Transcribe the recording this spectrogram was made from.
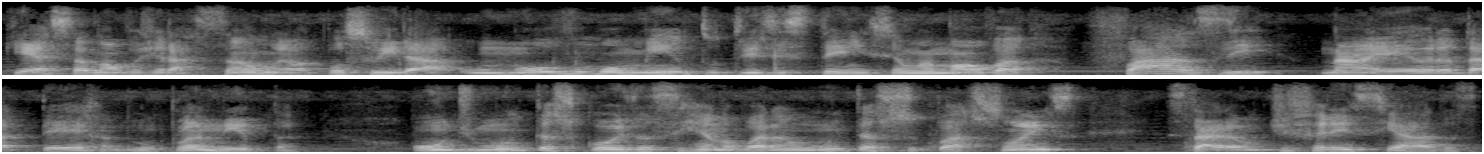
que essa nova geração ela possuirá um novo momento de existência, uma nova fase na era da Terra, no planeta onde muitas coisas se renovarão, muitas situações estarão diferenciadas.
